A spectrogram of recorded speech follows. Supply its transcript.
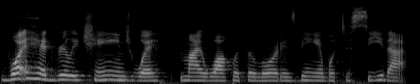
what had really changed with my walk with the Lord is being able to see that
